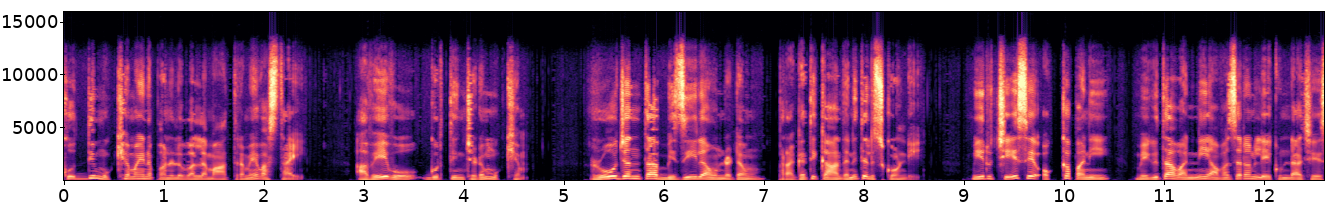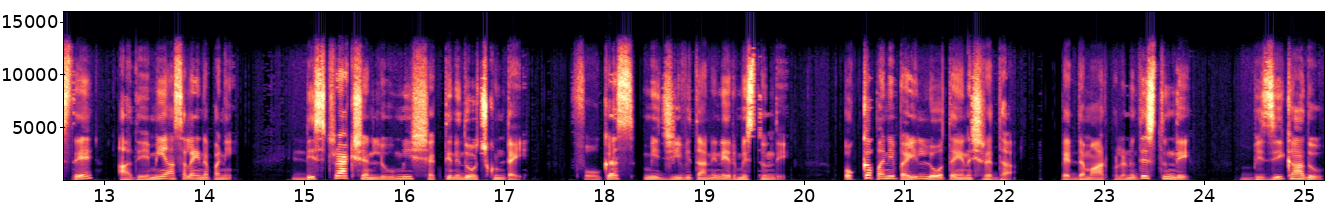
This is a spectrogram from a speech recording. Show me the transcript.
కొద్ది ముఖ్యమైన పనుల వల్ల మాత్రమే వస్తాయి. అవేవో గుర్తించడం ముఖ్యం. రోజంతా బిజీలా ఉండటం ప్రగతి కాదని తెలుసుకోండి. మీరు చేసే ఒక్క పని మిగతావన్నీ అవసరం లేకుండా చేస్తే అదేమీ అసలైన పని. డిస్ట్రాక్షన్లు మీ శక్తిని దోచుకుంటాయి. ఫోకస్ మీ జీవితాన్ని నిర్మిస్తుంది. ఒక్క పనిపై లోతైన శ్రద్ధ పెద్ద మార్పులను తెస్తుంది. బిజీ కాదు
